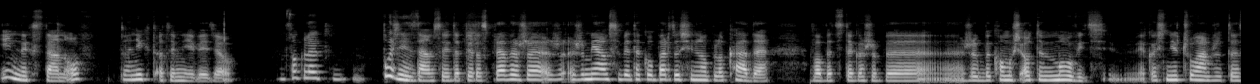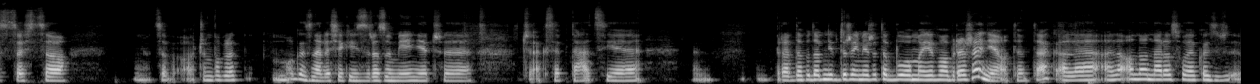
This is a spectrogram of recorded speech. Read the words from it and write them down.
innych stanów, to nikt o tym nie wiedział w ogóle później zdałam sobie dopiero sprawę, że, że, że miałam sobie taką bardzo silną blokadę wobec tego, żeby, żeby komuś o tym mówić. Jakoś nie czułam, że to jest coś, co, co o czym w ogóle mogę znaleźć jakieś zrozumienie czy, czy akceptację. Prawdopodobnie w dużej mierze to było moje wyobrażenie o tym, tak? Ale, ale ono narosło jakoś w,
